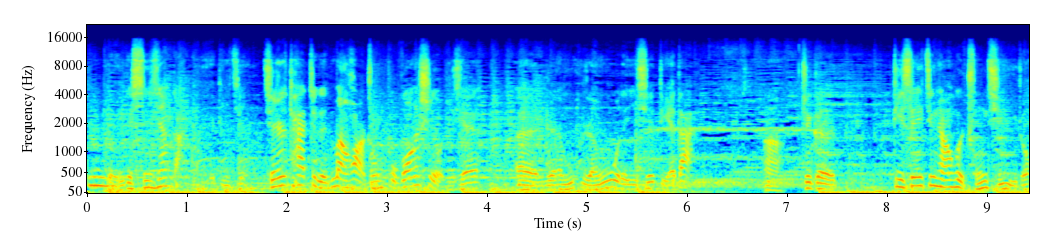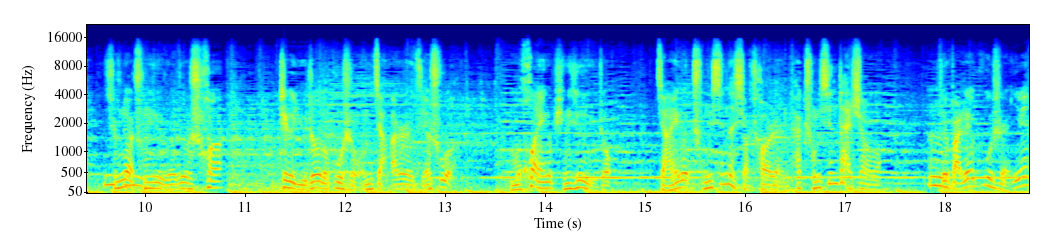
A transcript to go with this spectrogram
嗯有一个新鲜感的一个递进。其实他这个漫画中不光是有这些呃人人物的一些迭代啊，这个 DC 经常会重启宇宙。什么叫重启宇宙？就是说这个宇宙的故事我们讲到这儿就结束了，我们换一个平行宇宙，讲一个重新的小超人，他重新诞生了。嗯就把这个故事，因为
